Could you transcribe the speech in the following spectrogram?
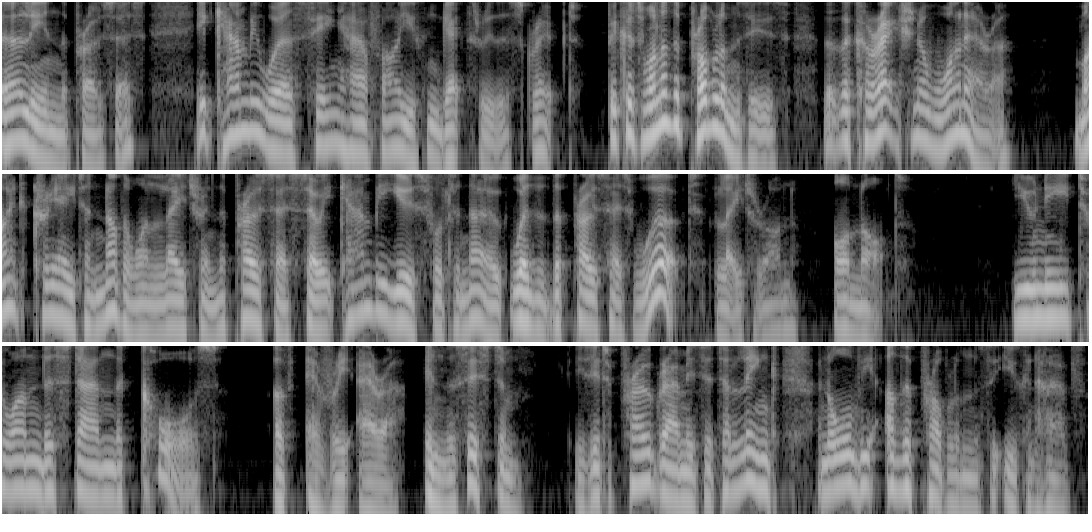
early in the process, it can be worth seeing how far you can get through the script. Because one of the problems is that the correction of one error might create another one later in the process, so it can be useful to know whether the process worked later on or not. You need to understand the cause of every error in the system. Is it a program? Is it a link? And all the other problems that you can have.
